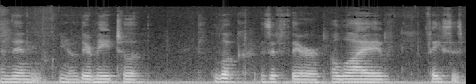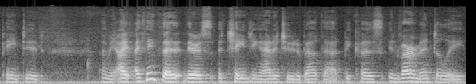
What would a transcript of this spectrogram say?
and then you know they're made to look as if they're alive, faces painted. I mean, I, I think that there's a changing attitude about that because environmentally,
